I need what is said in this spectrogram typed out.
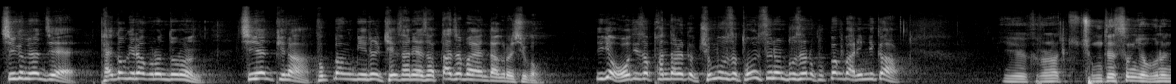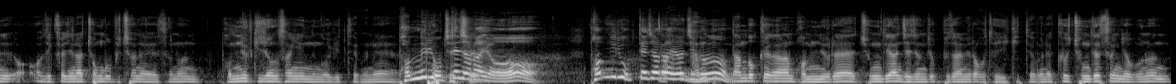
지금 현재 100억이라고 하는 돈은 GNP나 국방비를 계산해서 따져봐야 한다 그러시고 이게 어디서 판단할 까 주무부서 돈 쓰는 부서는 국방부 아닙니까? 예, 그러나 중대성 여부는 어디까지나 정부 부처 내에서는 법률 규정상에 있는 거기 때문에 법률이 없대잖아요. 법률이 없대잖아요 남- 지금. 남북 에 관한 법률에 중대한 재정적 부담이라고 되어 있기 때문에 그 중대성 여부는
